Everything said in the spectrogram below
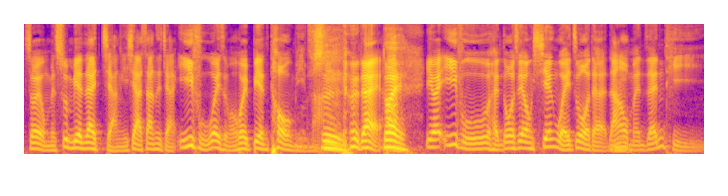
所以我们顺便再讲一下，上次讲衣服为什么会变透明嘛，是 对不对？好对，因为衣服很多是用纤维做的，然后嗯我们人体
